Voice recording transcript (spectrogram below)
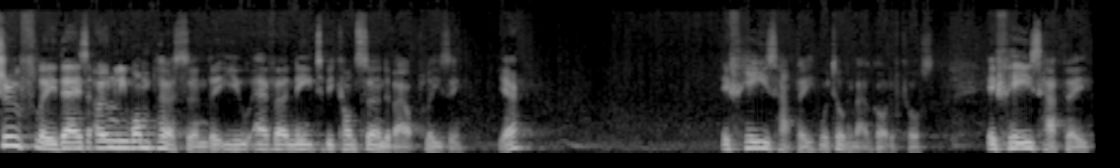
Truthfully, there's only one person that you ever need to be concerned about pleasing. Yeah? If he's happy, we're talking about God, of course. If he's happy,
